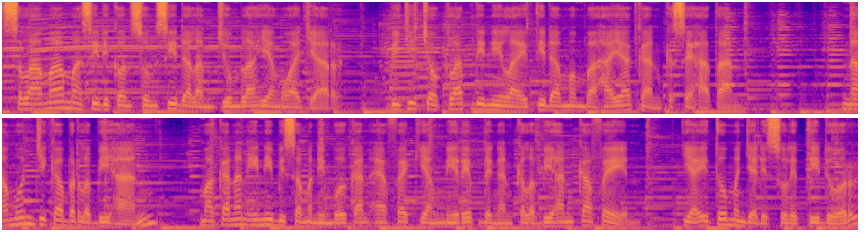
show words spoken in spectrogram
Selama masih dikonsumsi dalam jumlah yang wajar, biji coklat dinilai tidak membahayakan kesehatan. Namun jika berlebihan, Makanan ini bisa menimbulkan efek yang mirip dengan kelebihan kafein, yaitu menjadi sulit tidur,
